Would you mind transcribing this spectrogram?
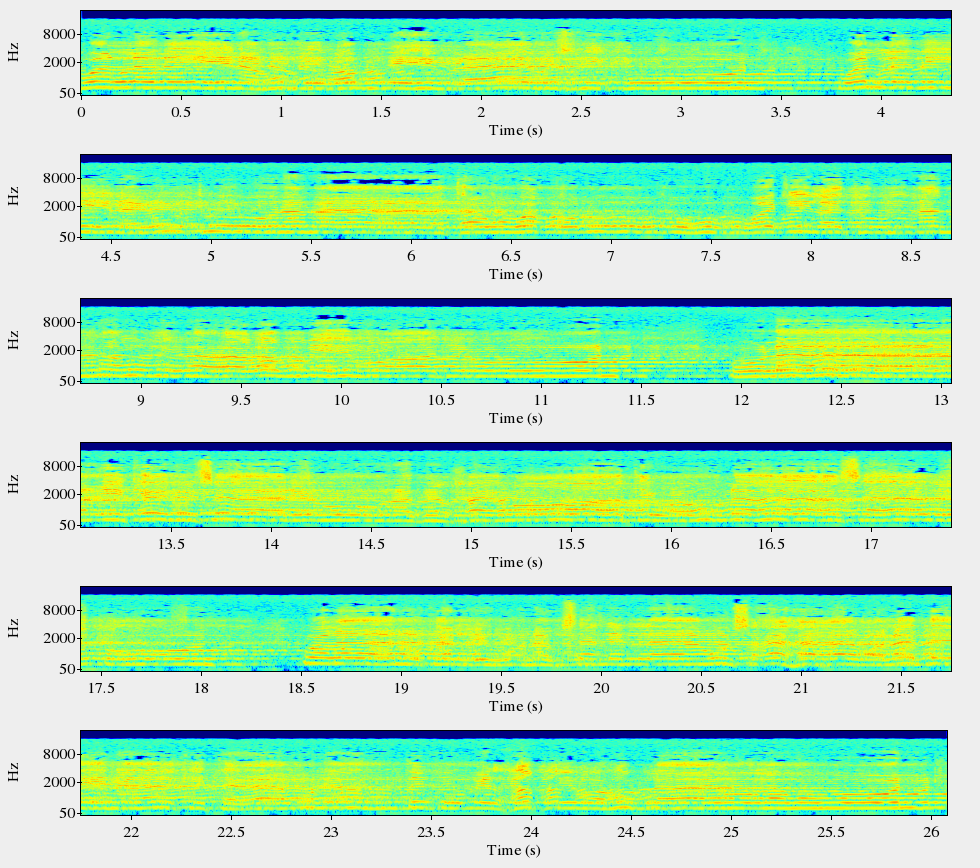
والذين هم بربهم لا يشركون. والذين يؤتون ما آتوا وقلوبهم وجلة أنهم إلى ربهم راجعون. أولئك يسارعون في الخيرات وهم لها سابقون. ولا نكلف نفسا إلا وسعها ولدينا كتاب ينطق بالحق وهم لا يظلمون.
